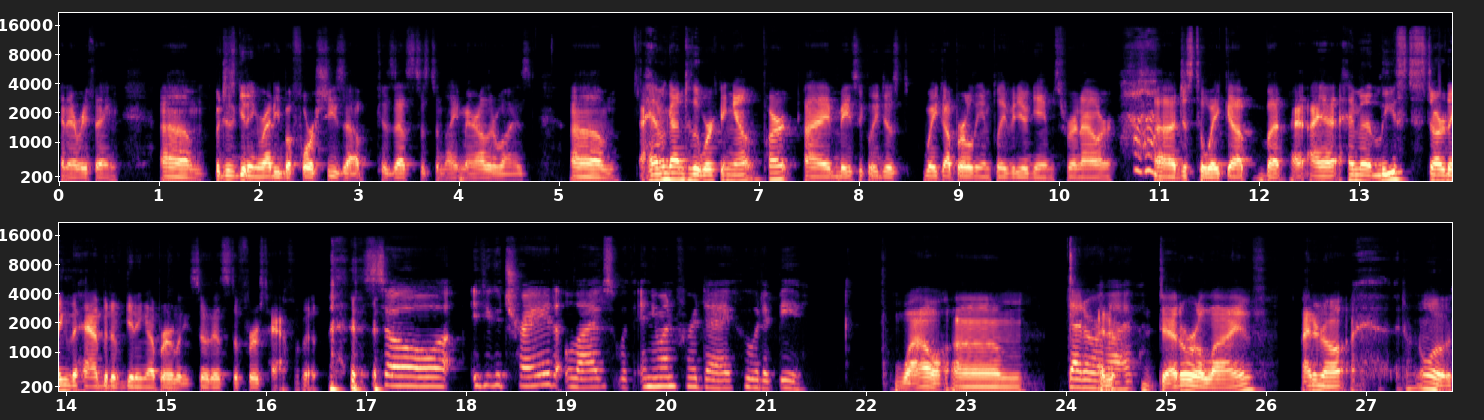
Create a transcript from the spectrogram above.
and everything, um, but just getting ready before she's up because that's just a nightmare otherwise. Um, I haven't gotten to the working out part. I basically just wake up early and play video games for an hour uh, just to wake up. But I, I am at least starting the habit of getting up early. So that's the first half of it. so, if you could trade lives with anyone for a day, who would it be? wow. Um, Dead or alive? dead or alive i don't know i, I don't know a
